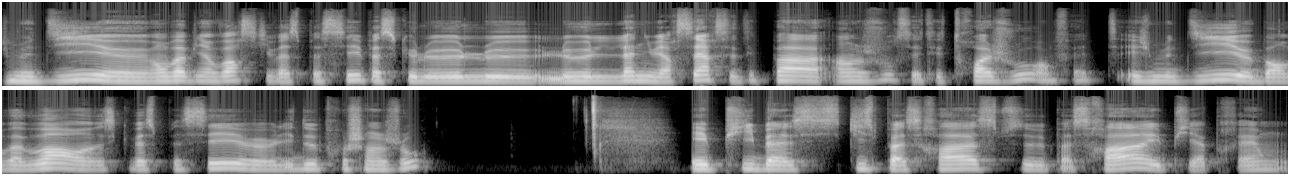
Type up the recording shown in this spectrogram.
je me dis, euh, on va bien voir ce qui va se passer parce que l'anniversaire, le, c'était pas un jour, c'était trois jours en fait. Et je me dis, euh, bah, on va voir euh, ce qui va se passer les deux prochains jours. Et puis, bah, ce qui se passera, se passera. Et puis après, on,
